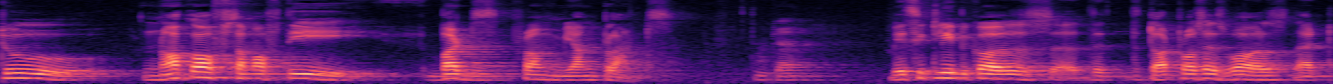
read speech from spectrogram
to knock off some of the buds from young plants Okay. Basically, because uh, the, the thought process was that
